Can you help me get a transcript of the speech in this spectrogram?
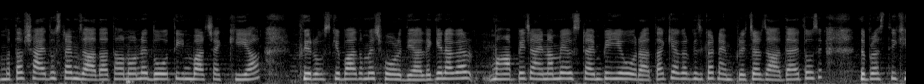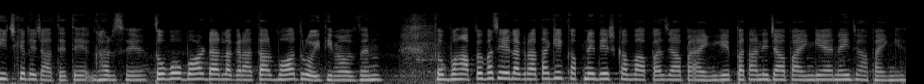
मतलब शायद उस टाइम ज़्यादा था, उन्होंने दो तीन बार चेक किया, फिर उसके बाद हमें छोड़ दिया। लेकिन अगर वहाँ पे चाइना में उस टाइम पे ये हो रहा था कि अगर किसी का टेम्परेचर ज़्यादा है तो उसे ज़बरदस्ती खींच के ले जाते थे घर से। तो वो बहुत डर लग रहा था और बहुत रोई थी मैं उस दिन। तो वहाँ पे बस ये लग रहा था कि अपने देश कब वापस जा पाएँगे, पता नहीं जा पाएँगे या नहीं जा पाएँगे।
